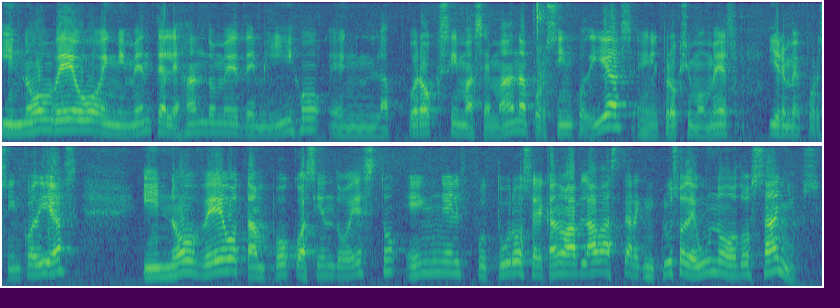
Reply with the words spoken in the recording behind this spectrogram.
y no veo en mi mente alejándome de mi hijo en la próxima semana por cinco días, en el próximo mes irme por cinco días. Y no veo tampoco haciendo esto en el futuro cercano. Hablaba hasta incluso de uno o dos años.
